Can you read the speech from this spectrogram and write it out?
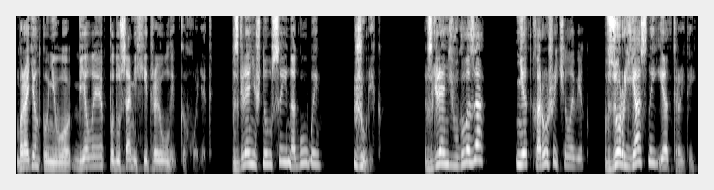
Бороденка у него белая, под усами хитрая улыбка ходит. Взглянешь на усы, на губы — жулик. Взглянешь в глаза — нет, хороший человек. Взор ясный и открытый.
